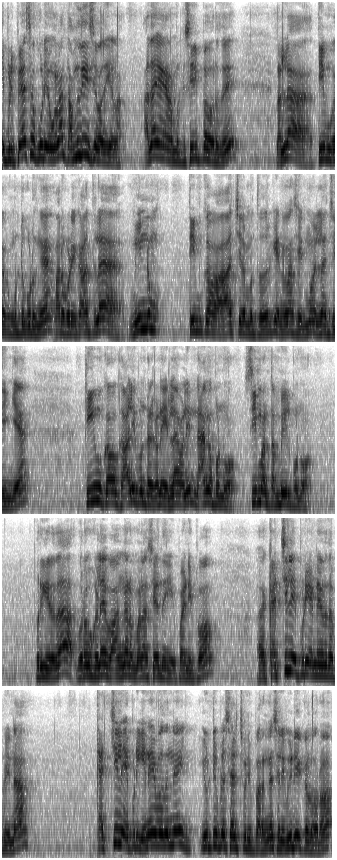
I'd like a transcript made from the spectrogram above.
இப்படி பேசக்கூடியவங்களாம் தமிழ் தேசியவாதிகளாம். அதான் நமக்கு சிரிப்பாக வருது. நல்லா திமுக முட்டு கொடுங்க. வரக்கூடிய காலத்தில் மீண்டும் திமுகவை ஆட்சி அமைத்துவதற்கு என்னெல்லாம் செய்யணுமோ எல்லாம் செய்யுங்க. திமுகவை காலி பண்ணுறதுக்கான எல்லா வேலையும் நாங்கள் பண்ணுவோம். சீமான் தம்பியில் பண்ணுவோம். புரிகிறதா? உறவுகளே வாங்க நம்மலாம் சேர்ந்து பயணிப்போம் கட்சியில் எப்படி இணைவது அப்படின்னா கட்சியில் எப்படி இணைவதுன்னு யூடியூப்பில் சர்ச் பண்ணி பாருங்கள் சில வீடியோக்கள் வரும்.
